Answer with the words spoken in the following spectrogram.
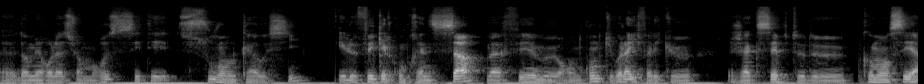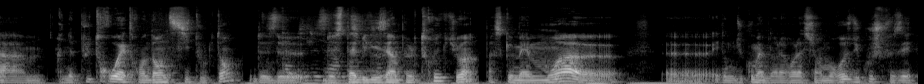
Euh, dans mes relations amoureuses, c'était souvent le cas aussi. Et le fait qu'elle comprenne ça m'a fait me rendre compte que voilà, il fallait que j'accepte de commencer à, ne plus trop être en dents de scie tout le temps, de stabiliser, de, stabiliser un, peu. le truc, tu vois. Parce que même moi, euh, euh, et donc du coup même dans les relations amoureuses, du coup je faisais,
